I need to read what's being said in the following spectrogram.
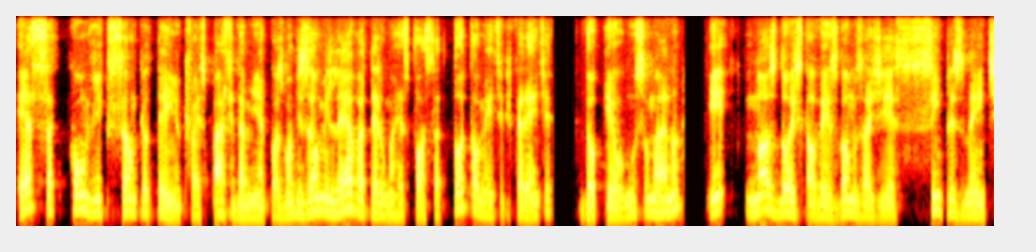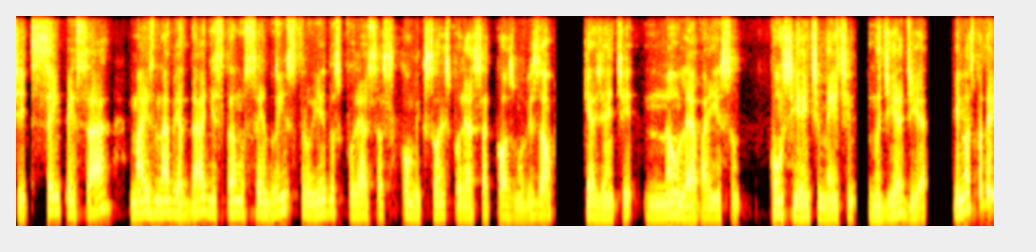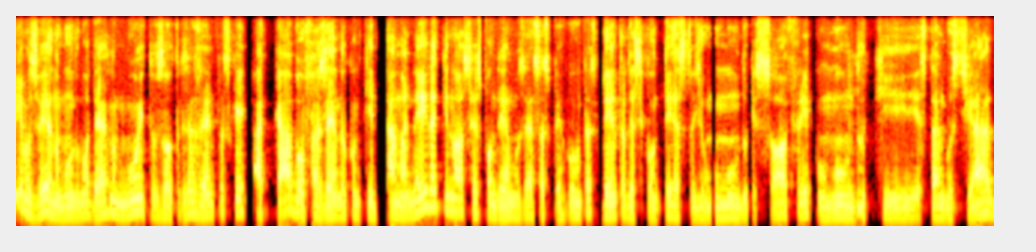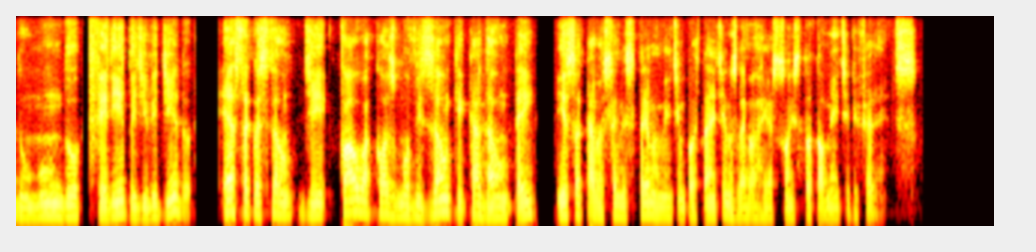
essa convicção que eu tenho, que faz parte da minha cosmovisão, me leva a ter uma resposta totalmente diferente do que o muçulmano, e nós dois talvez vamos agir simplesmente sem pensar, mas na verdade estamos sendo instruídos por essas convicções, por essa cosmovisão, que a gente não leva isso conscientemente no dia a dia. E nós poderíamos ver no mundo moderno muitos outros exemplos que acabam fazendo com que a maneira que nós respondemos essas perguntas dentro desse contexto de um mundo que sofre, um mundo que está angustiado, um mundo ferido e dividido, essa questão de qual a cosmovisão que cada um tem, isso acaba sendo extremamente importante e nos leva a reações totalmente diferentes.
